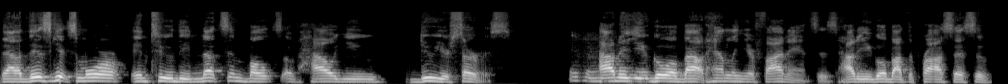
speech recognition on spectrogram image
Now, this gets more into the nuts and bolts of how you do your service. Mm-hmm. How do you go about handling your finances? How do you go about the process of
